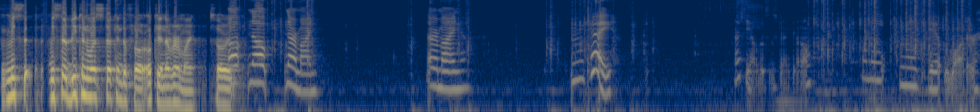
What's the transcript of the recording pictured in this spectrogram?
Mr. Mr. Beacon was stuck in the floor. Okay, never mind. Sorry. Oh, no, never mind. Never mind. Okay. I see how this is gonna go. Let me make it water.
